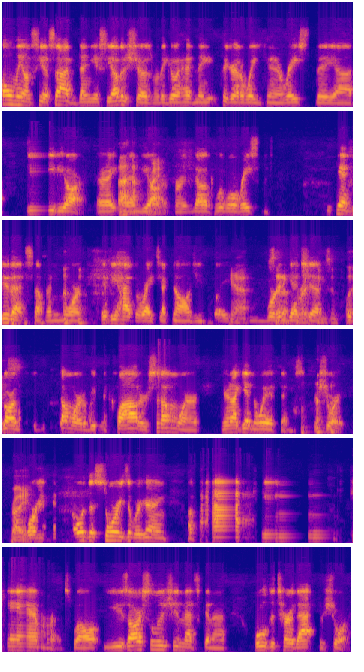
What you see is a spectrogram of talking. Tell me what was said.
Only on CSI, but then you see other shows where they go ahead and they figure out a way you can erase the uh, DVR, all right, or NVR. Right. For we'll erase. You can't do that stuff anymore if you have the right technology in place. Yeah, we're going to get right you regardless somewhere. It'll be in the cloud or somewhere. You're not getting away with things for sure. right. Or, or the stories that we're hearing of hacking cameras. Well, use our solution. That's gonna will deter that for sure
